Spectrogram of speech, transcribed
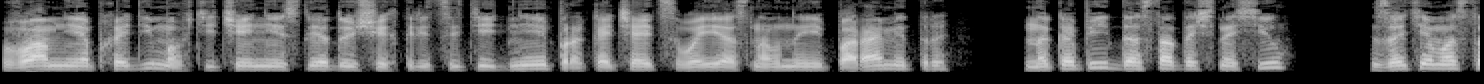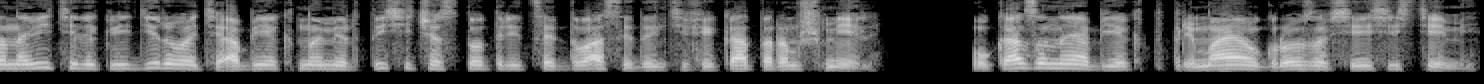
Вам необходимо в течение следующих 30 дней прокачать свои основные параметры, накопить достаточно сил, затем остановить и ликвидировать объект номер 1132 с идентификатором «Шмель». Указанный объект – прямая угроза всей системе.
